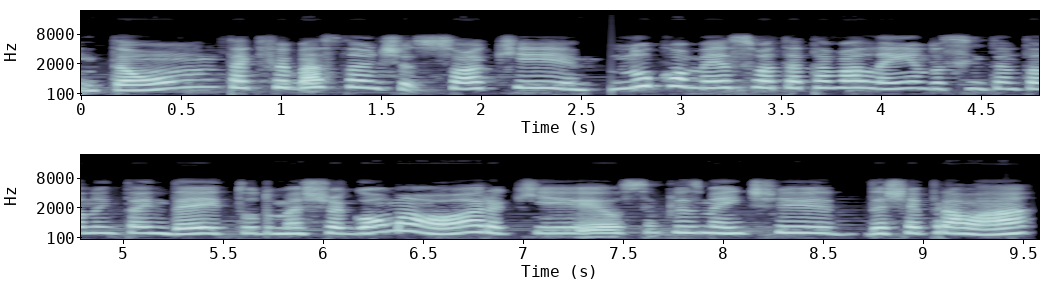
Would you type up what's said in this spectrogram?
Então, até que foi bastante. Só que no começo eu até tava lendo, assim, tentando entender e tudo, mas chegou uma hora que eu simplesmente deixei pra lá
